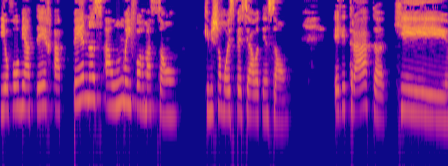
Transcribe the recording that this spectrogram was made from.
e eu vou me ater apenas a uma informação que me chamou especial atenção. Ele trata que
